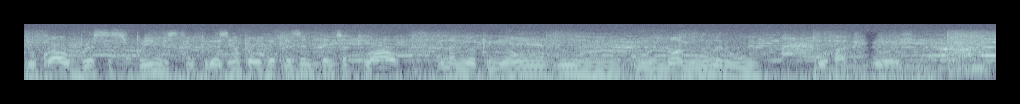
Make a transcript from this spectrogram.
do qual o Bruce Springsteen, por exemplo, é o representante atual e, na minha opinião, um, um, o nome número um do rock de hoje. Né?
